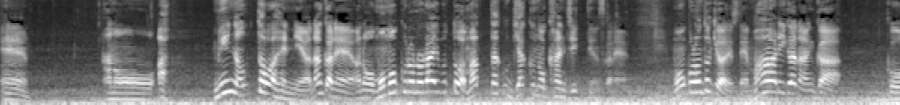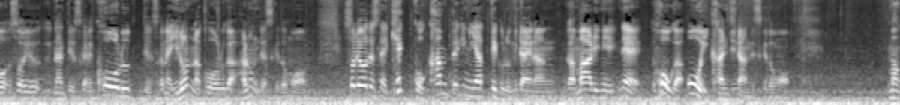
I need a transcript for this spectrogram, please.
えあのー、あ、みんな歌わへんねや。なんかね、あの、ももクロのライブとは全く逆の感じっていうんですかね。ももクロの時はですね、周りがなんか、こう、そういう、なんていうんですかね、コールっていうんですかね、いろんなコールがあるんですけども、それをですね、結構完璧にやってくるみたいなのが周りにね、方が多い感じなんですけども、ま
